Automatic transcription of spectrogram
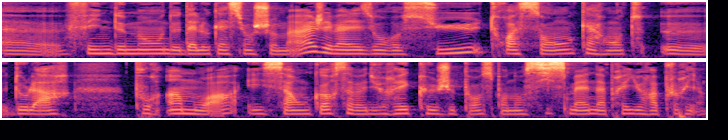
euh, fait une demande d'allocation chômage, et eh ben, elles ont reçu 340 euh, dollars pour un mois. Et ça encore, ça va durer que je pense pendant six semaines. Après, il n'y aura plus rien.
